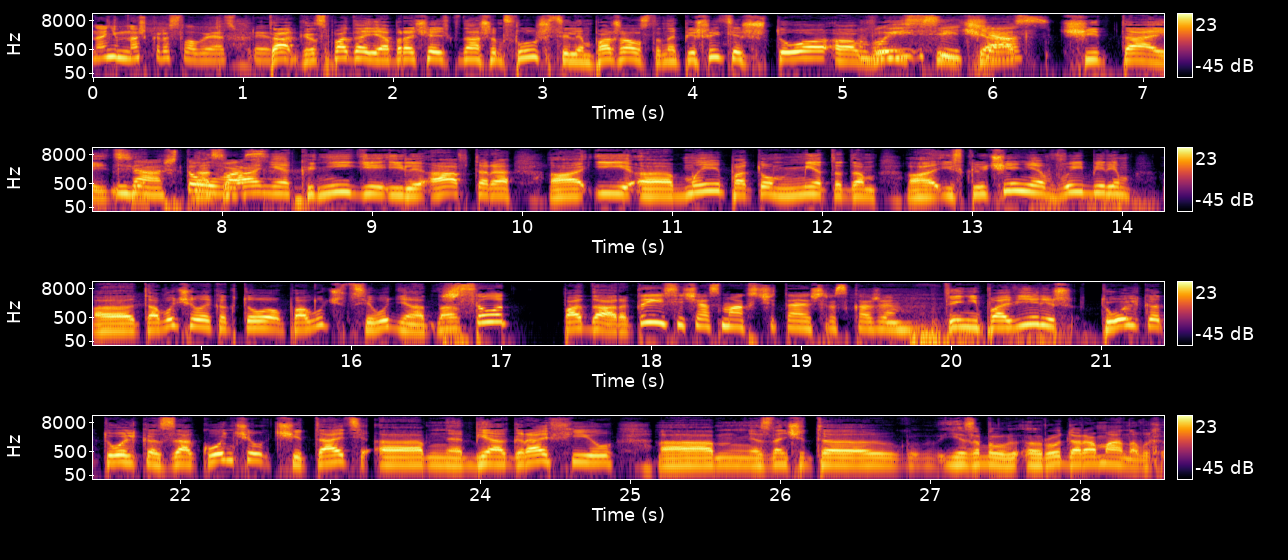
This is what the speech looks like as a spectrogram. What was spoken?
но немножко расслабляться при этом. Так, господа, я обращаюсь к нашим слушателям. Пожалуйста, напишите, что а, вы, Вы сейчас, читаете. Да, что у вас? Название книги или автора. а, и а, мы потом методом а, исключения выберем а, того человека, кто получит сегодня от нас Что подарок. ты сейчас, Макс, читаешь, расскажи. Ты не поверишь, только-только закончил читать а, биографию, а, значит, а, я забыл, рода Романовых,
